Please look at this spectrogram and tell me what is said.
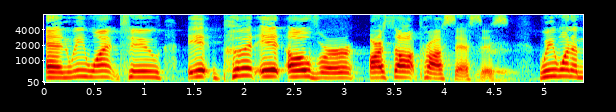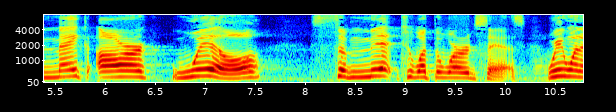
and we want to it, put it over our thought processes. We want to make our will submit to what the Word says. We want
